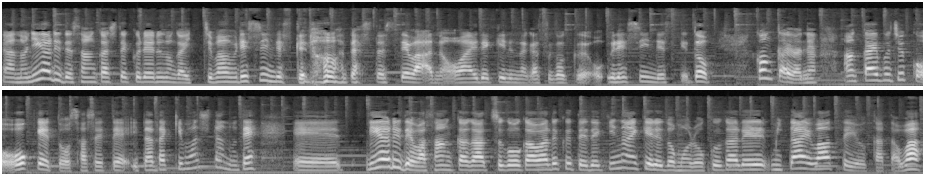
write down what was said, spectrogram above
あのリアルで参加してくれるのが一番嬉しいんですけど 私としてはあのお会いできるのがすごく嬉しいんですけど今回はねアーカイブ受講を OK とさせていただきましたので、えー、リアルでは参加が都合が悪くてできないけれども録画で見たいわっていう方は、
